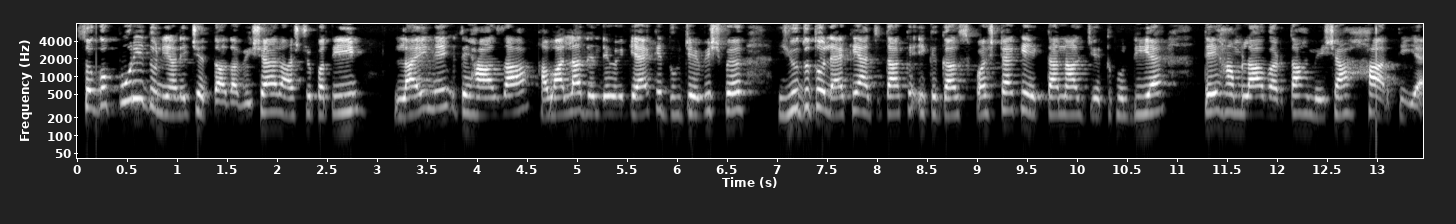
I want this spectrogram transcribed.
ਸਗੋਂ ਪੂਰੀ ਦੁਨੀਆ ਲਈ ਚਿੰਤਾ ਦਾ ਵਿਸ਼ਾ ਹੈ। ਰਾਸ਼ਟਰਪਤੀ ਲਾਈ ਨੇ ਇਤਿਹਾਸ ਦਾ ਹਵਾਲਾ ਦਿੰਦੇ ਹੋਏ ਕਿਹਾ ਕਿ ਦੂਜੇ ਵਿਸ਼ਵ ਯੁੱਧ ਤੋਂ ਲੈ ਕੇ ਅੱਜ ਤੱਕ ਇੱਕ ਗੱਲ ਸਪਸ਼ਟ ਹੈ ਕਿ ਏਕਤਾ ਨਾਲ ਜਿੱਤ ਹੁੰਦੀ ਹੈ। ਤੇ ਹਮਲਾਵਰਤਾ ਹਮੇਸ਼ਾ ਹਾਰਦੀ ਹੈ।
